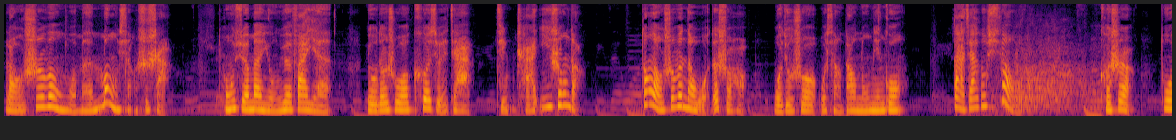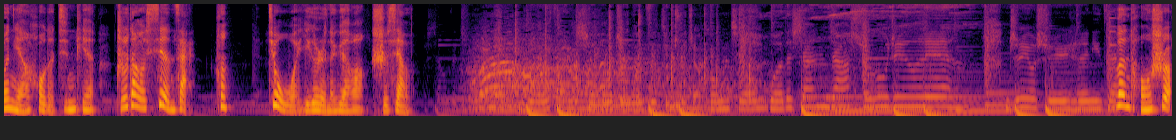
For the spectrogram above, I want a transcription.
老师问我们梦想是啥，同学们踊跃发言，有的说科学家、警察、医生的。当老师问到我的时候，我就说我想当农民工，大家都笑了。可是多年后的今天，直到现在，哼，就我一个人的愿望实现了。我的山楂树精灵问同事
